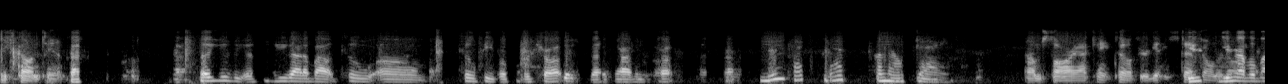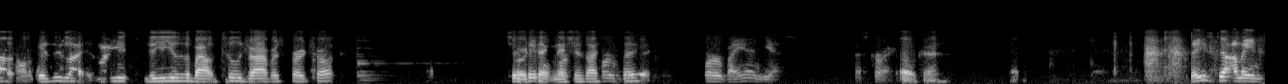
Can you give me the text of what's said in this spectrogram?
It's content. So you you got about two um two people per truck that's driving the truck. New text message from LJ. I'm sorry, I can't tell if you're getting stepped You, on or you not. have about is it like do you use about two drivers per truck two or technicians per, I per, should say? per van. Yes, that's correct. Okay. These, I mean,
